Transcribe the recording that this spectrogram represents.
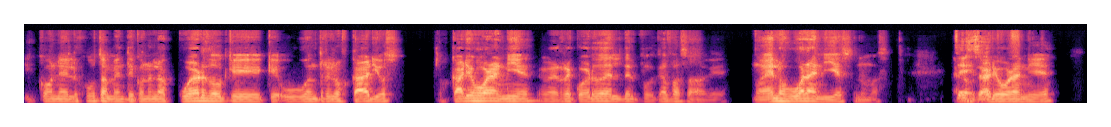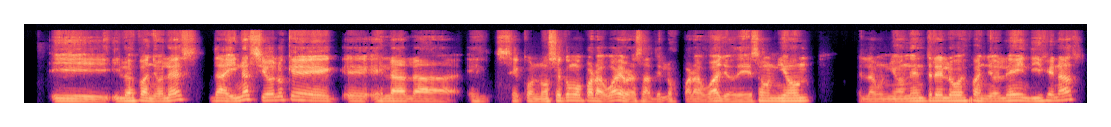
y con el, justamente con el acuerdo que, que hubo entre los carios, los carios guaraníes, me recuerdo del, del podcast pasado, que no es los guaraníes nomás, los carios guaraníes, y, y, los españoles, de ahí nació lo que eh, es la, la se conoce como Paraguay, ¿verdad? O sea, de los paraguayos, de esa unión, de la unión entre los españoles e indígenas,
